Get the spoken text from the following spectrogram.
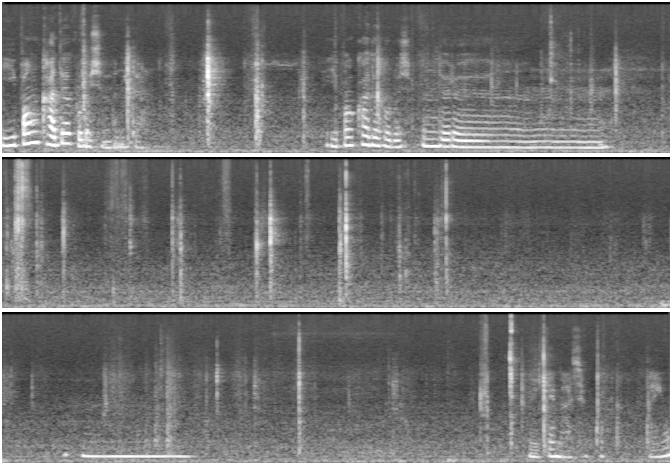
2번 카드 고르신 분들. 2번 카드 고르신 분들은 음, 이게 맞을 것 같아요.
